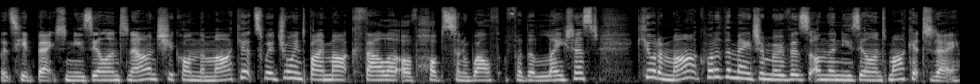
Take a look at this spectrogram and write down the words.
Let's head back to New Zealand now and check on the markets. We're joined by Mark Fowler of Hobson Wealth for the latest. Kia ora, Mark. What are the major movers on the New Zealand market today?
